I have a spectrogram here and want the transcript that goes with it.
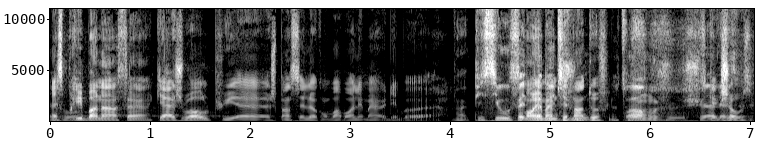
Esprit bon enfant, casual, puis euh, je pense que c'est là qu'on va avoir les meilleurs débats. puis si vous faites Simon, il y a même ses pantoufles. moi, je, suis quelque chose.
